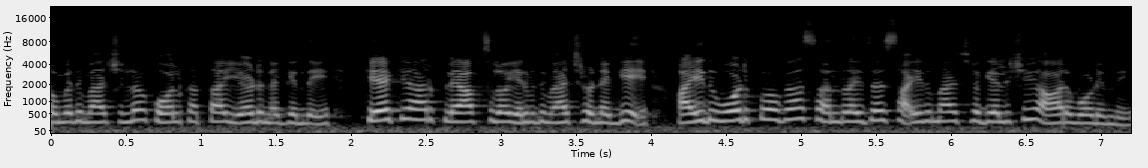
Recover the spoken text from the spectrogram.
తొమ్మిది మ్యాచ్ల్లో కోల్కతా ఏడు నెగ్గింది. కేకేఆర్ ప్లే ఆఫ్స్లో ఎనిమిది మ్యాచ్లు నెగ్గి ఐదు ఓడిపోగా సన్ రైజర్స్ ఐదు మ్యాచ్లు గెలిచి ఆరు ఓడింది.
